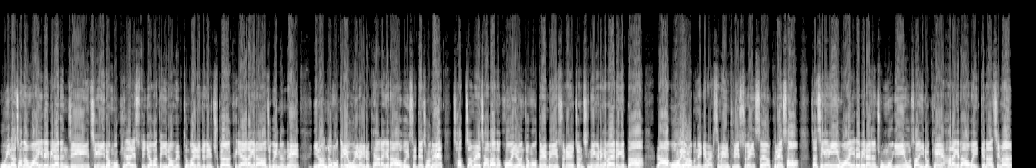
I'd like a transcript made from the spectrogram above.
오히려 저는 Y랩이라든지 지금 이런 뭐 키나리 스튜디오 같은 이런 웹툰 관련주들이 주가가 크게 하락이 나와주고 있는데 이런 종목들이 오히려 이렇게 하락이 나오고 있을 때 저는 저점을 잡아놓고 이런 종목들의 매수를 좀 진행을 해봐야 되겠다 라고 여러분에게 말씀을 드릴 수가 있어요. 그래서 자 지금 이 Y랩이라는 종목이 우선 이렇게 하락이 나오고 있긴 하지만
